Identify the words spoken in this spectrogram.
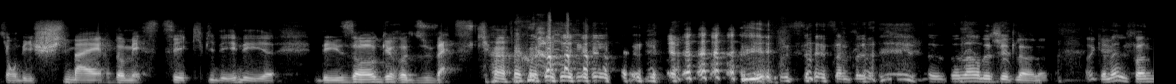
qui, ont des chimères domestiques, puis des, des, euh, des ogres du Vatican. ça, me fait ce genre de shit-là. Là. Okay. le fun.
